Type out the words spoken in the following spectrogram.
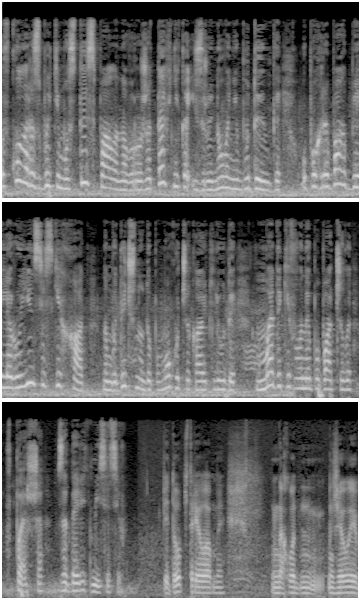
Довкола розбиті мости, спалена ворожа техніка і зруйновані будинки. У погребах біля руїн сільських хат на медичну допомогу чекають люди. Медиків вони побачили вперше за 9 місяців. під обстрілами, жили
